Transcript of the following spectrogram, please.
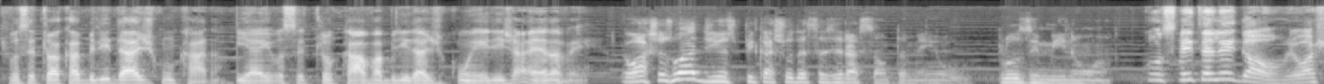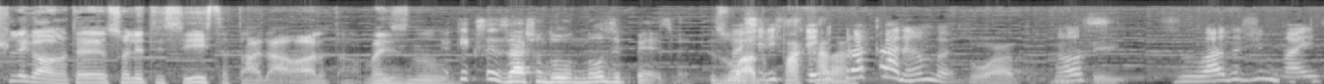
que você troca a habilidade com o cara. E aí você trocava a habilidade com ele e já era, velho. Eu acho zoadinho os Pikachu dessa geração também, o Plus e Minion. lá. O conceito é legal, eu acho legal. Até sou eletricista, tá da hora tal. Mas não. E O que, que vocês acham do Nose Pass, velho? Eu Zoado ele pra feio caralho. pra caramba. Zoado. Nossa. feio. Zoado demais.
